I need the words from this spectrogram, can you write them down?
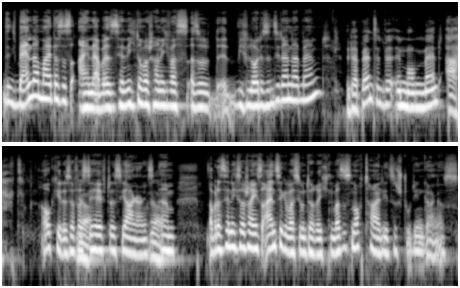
die Bandarbeit, das ist eine, aber es ist ja nicht nur wahrscheinlich was, also äh, wie viele Leute sind Sie da in der Band? In der Band sind wir im Moment acht. Okay, das ist ja fast Ja. die Hälfte des Jahrgangs. Ja. Ähm, aber das ist ja nicht wahrscheinlich das Einzige, was Sie unterrichten. Was ist noch Teil dieses Studienganges?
